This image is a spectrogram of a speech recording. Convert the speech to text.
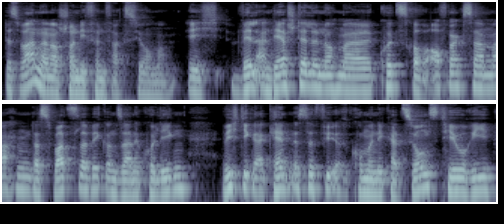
Das waren dann auch schon die fünf Axiome. Ich will an der Stelle nochmal kurz darauf aufmerksam machen, dass Watzlawick und seine Kollegen wichtige Erkenntnisse für ihre Kommunikationstheorie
